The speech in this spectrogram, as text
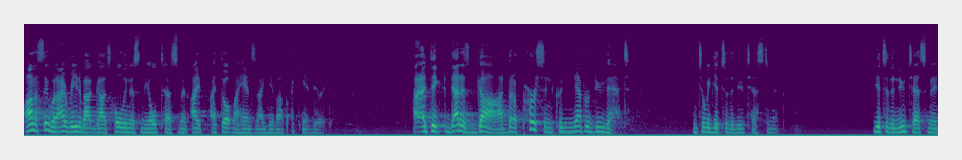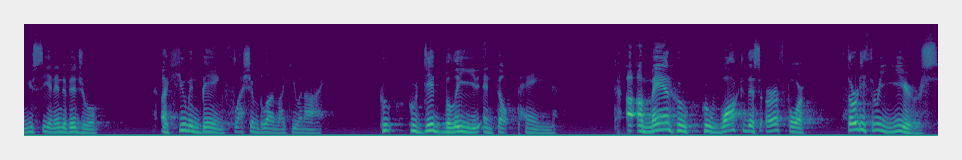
Honestly, when I read about God's holiness in the Old Testament, I, I throw up my hands and I give up. I can't do it. I think that is God, but a person could never do that until we get to the New Testament. You get to the New Testament and you see an individual, a human being, flesh and blood like you and I, who, who did bleed and felt pain. A, a man who, who walked this earth for 33 years,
